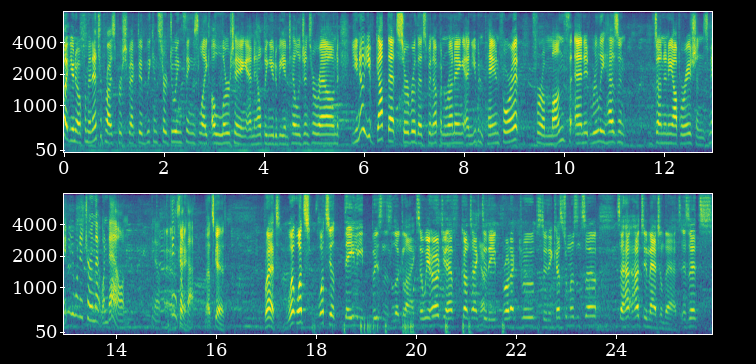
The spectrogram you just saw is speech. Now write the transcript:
But you know, from an enterprise perspective, we can start doing things like alerting and helping you to be intelligent around. You know, you've got that server that's been up and running, and you've been paying for it for a month, and it really hasn't done any operations. Maybe you want to turn that one down. You know, things like that. That's good. Brett, what, what's what's your daily business look like? So we heard you have contact to the product groups, to the customers, and so. So how, how to imagine that? Is it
